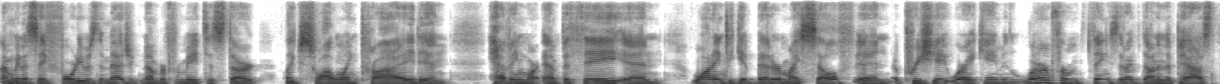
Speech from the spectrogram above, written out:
I'm going to say 40 was the magic number for me to start like swallowing pride and having more empathy and wanting to get better myself and appreciate where I came and learn from things that I've done in the past.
